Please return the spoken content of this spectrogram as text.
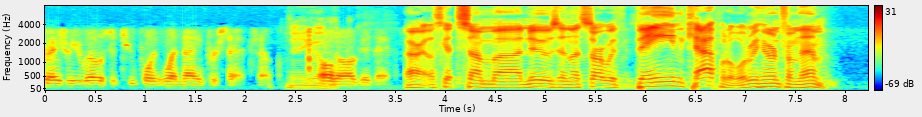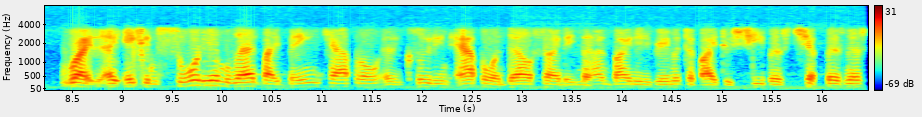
Treasury rose to 2.19%. So There you go. all in all, good day. All right, let's get some uh, news, and let's start with Bain Capital. What are we hearing from them? Right. A, a consortium led by Bain Capital including Apple and Dell signed a non binding agreement to buy Toshiba's chip business.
